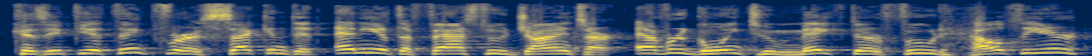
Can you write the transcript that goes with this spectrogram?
Because if you think for a second that any of the fast food giants are ever going to make their food healthier,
